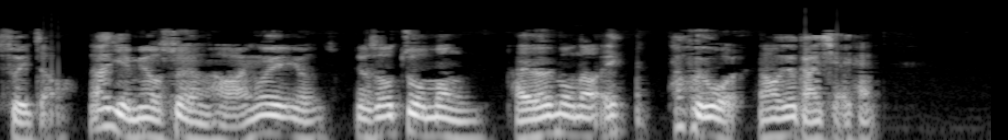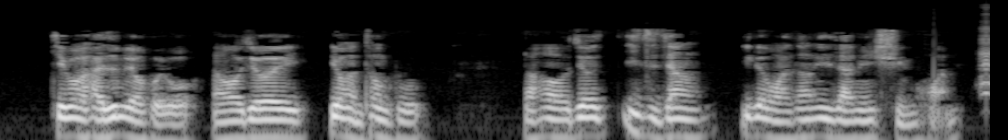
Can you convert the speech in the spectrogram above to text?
睡着。那也没有睡很好啊，因为有有时候做梦还会梦到，哎，他回我了，然后我就赶紧起来看，结果还是没有回我，然后就会又很痛苦，然后就一直这样一个晚上一直在那边循环。哎。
